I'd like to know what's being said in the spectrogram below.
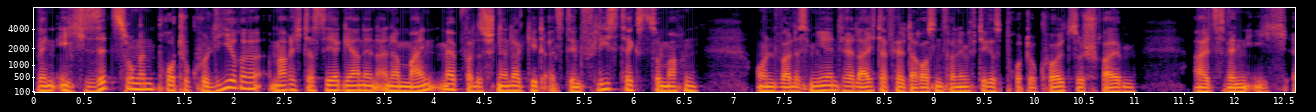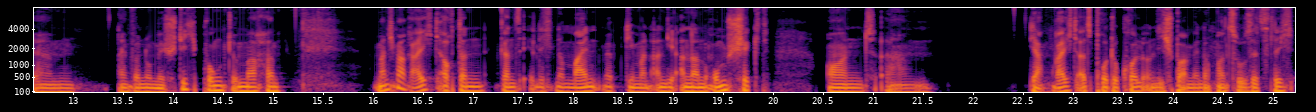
Wenn ich Sitzungen protokolliere, mache ich das sehr gerne in einer Mindmap, weil es schneller geht, als den Fließtext zu machen und weil es mir hinterher leichter fällt, daraus ein vernünftiges Protokoll zu schreiben, als wenn ich ähm, einfach nur mir Stichpunkte mache. Manchmal reicht auch dann ganz ehrlich eine Mindmap, die man an die anderen rumschickt und ähm, ja, reicht als Protokoll und ich spare mir nochmal zusätzlich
